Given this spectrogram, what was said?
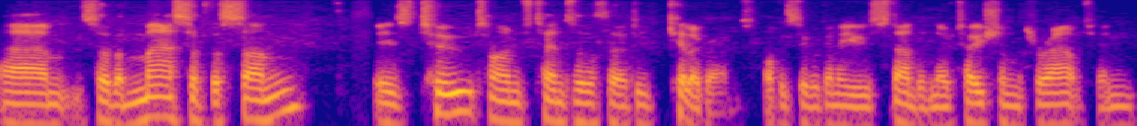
Um, so the mass of the sun is 2 times 10 to the 30 kilograms. Obviously, we're going to use standard notation throughout in,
